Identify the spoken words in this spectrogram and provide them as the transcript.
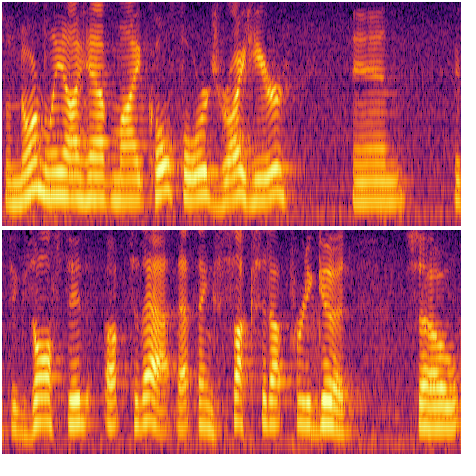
So normally I have my coal forge right here and it's exhausted up to that. That thing sucks it up pretty good. So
